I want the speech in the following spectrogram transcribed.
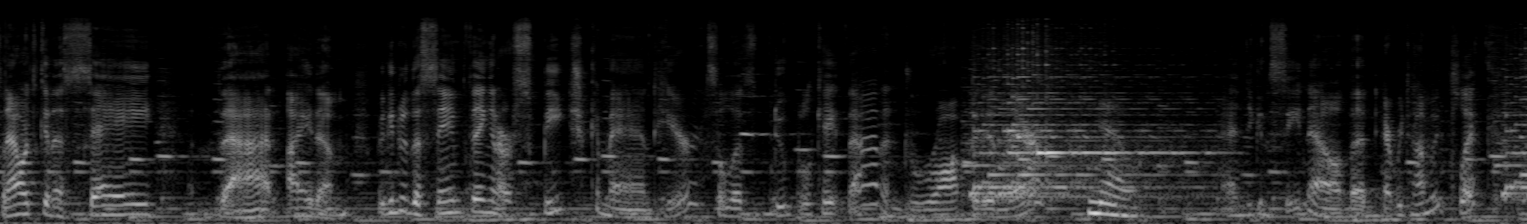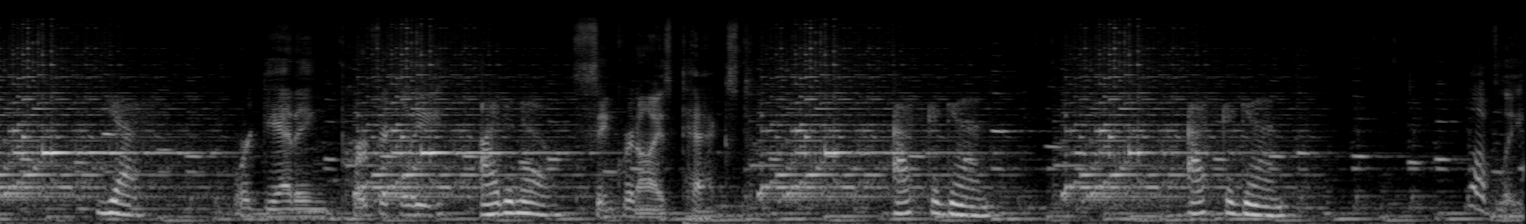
So now it's going to say that item. We can do the same thing in our speech command here. So let's duplicate that and drop it in there. No. And you can see now that every time we click, Yes. we're getting perfectly I don't know. synchronized text. Ask again. Ask again. Lovely.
